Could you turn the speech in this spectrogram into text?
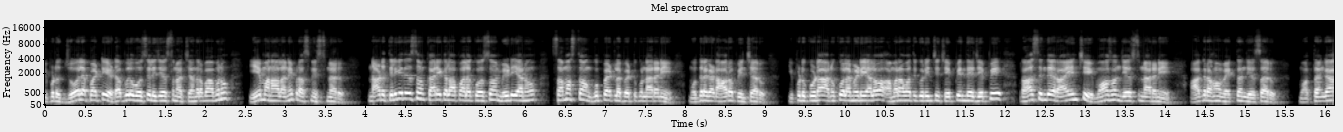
ఇప్పుడు జోలె పట్టి డబ్బులు వసూలు చేస్తున్న చంద్రబాబును ఏమనాలని ప్రశ్నిస్తున్నారు. నాడు తెలుగుదేశం కార్యకలాపాల కోసం మీడియాను సమస్తం గుప్పెట్లో పెట్టుకున్నారని ముద్రగడ ఆరోపించారు. ఇప్పుడు కూడా అనుకూల మీడియాలో అమరావతి గురించి చెప్పిందే చెప్పి రాసిందే రాయించి మోసం చేస్తున్నారని ఆగ్రహం వ్యక్తం చేశారు. మొత్తంగా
